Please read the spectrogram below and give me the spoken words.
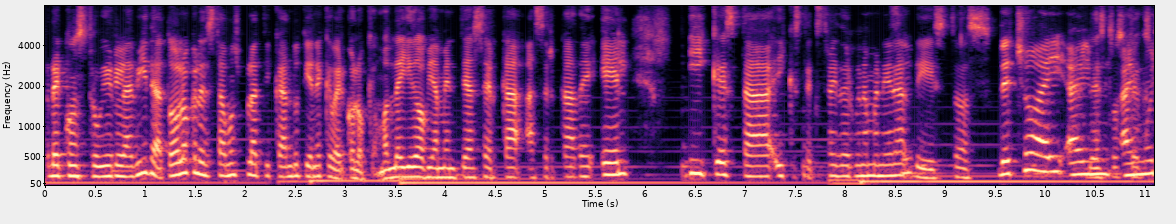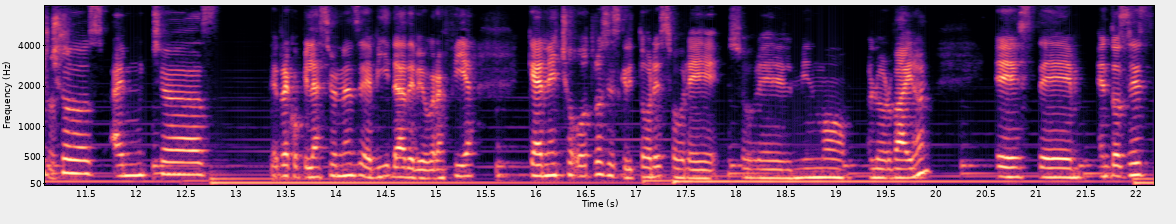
reconstruir la vida. Todo lo que les estamos platicando tiene que ver con lo que hemos leído, obviamente, acerca, acerca de él y que está y que está extraído de alguna manera de estos de hecho hay hay, hay muchos hay muchas recopilaciones de vida, de biografía que han hecho otros escritores sobre, sobre el mismo Lord Byron. Este, entonces,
